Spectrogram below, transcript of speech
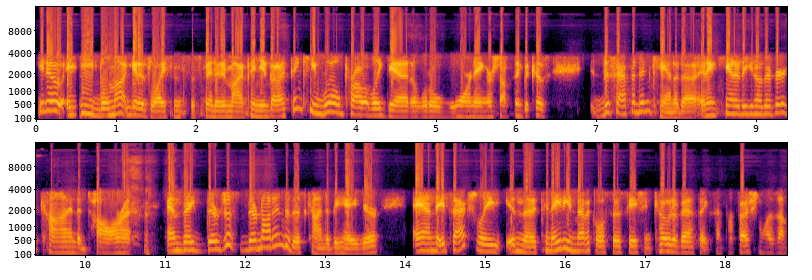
You know, he will not get his license suspended, in my opinion, but I think he will probably get a little warning or something because this happened in Canada, and in Canada, you know, they're very kind and tolerant, and they they're just they're not into this kind of behavior. And it's actually in the Canadian Medical Association Code of Ethics and Professionalism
